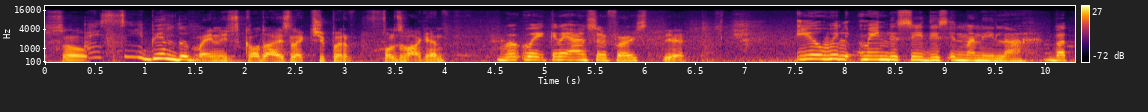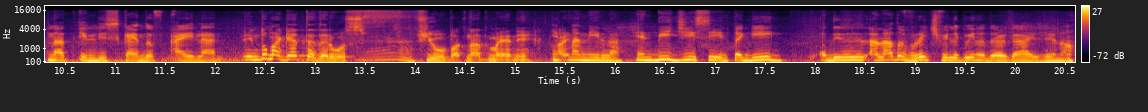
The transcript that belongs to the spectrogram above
So I see BMW. mainly Skoda is like cheaper Volkswagen. But wait, can I answer first? Yeah. You will mainly see this in Manila, but not in this kind of island. In Dumaguete there was few, but not many. In I- Manila. In BGC, in Taguig. uh, This is a lot of rich Filipino there, guys, you know.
